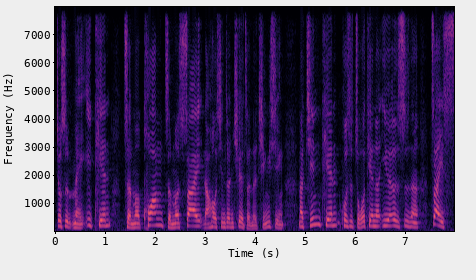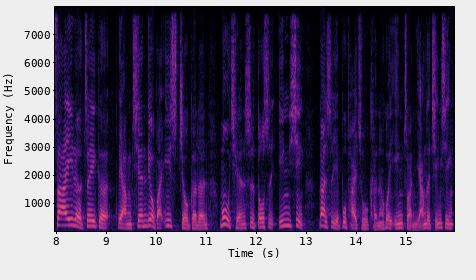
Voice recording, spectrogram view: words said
就是每一天怎么框怎么筛，然后新增确诊的。情形，那今天或是昨天呢？一月二十四呢，再筛了这个两千六百一十九个人，目前是都是阴性，但是也不排除可能会阴转阳的情形。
